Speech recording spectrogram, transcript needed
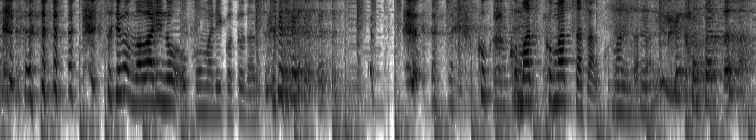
それは周りのお困りごとなんじゃないこ困っ困ったさん困ーったさん、うん困ったさ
